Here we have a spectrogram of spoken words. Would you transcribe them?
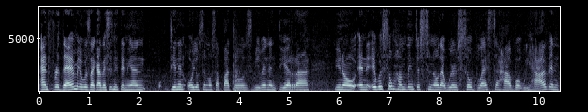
And for them, it was like a veces ni tenían, tienen hoyos en los zapatos, viven en tierra, you know, and it was so humbling just to know that we're so blessed to have what we have and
